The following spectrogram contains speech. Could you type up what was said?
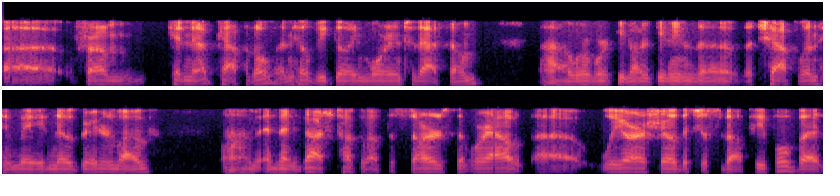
uh, from Kidnap Capital, and he'll be going more into that film. Uh, we're working on getting the the chaplain who made No Greater Love, um, and then gosh, talk about the stars that were out. Uh, we are a show that's just about people, but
